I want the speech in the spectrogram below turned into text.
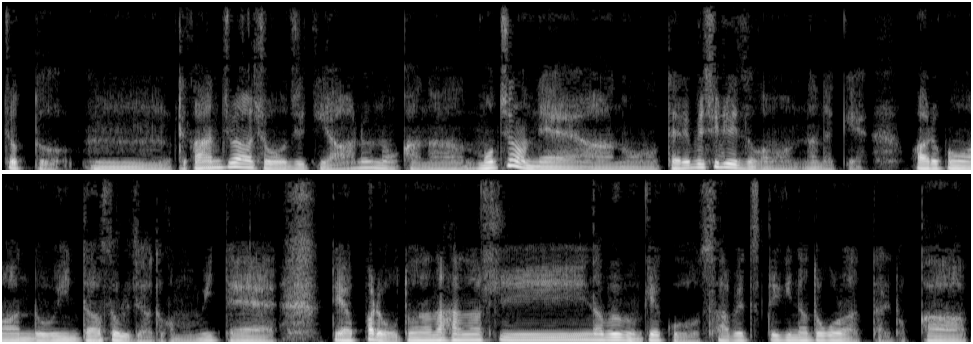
ちょっと、うーんって感じは正直あるのかな。もちろんね、あの、テレビシリーズとかも、なんだっけ、ファルコンウィンターソルジャーとかも見て、で、やっぱり大人の話の部分結構差別的なところだったりとか、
